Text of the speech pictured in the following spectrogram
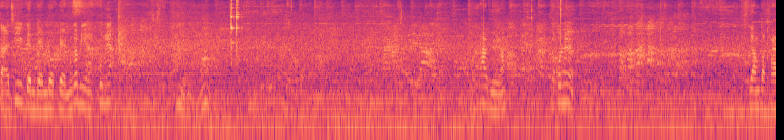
แต่ที่เด่นๆโดดเด่นมันก็มีพวกเนี้ยรสชาติดีนะแล้วก็เนี่ยยำตะไคร้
